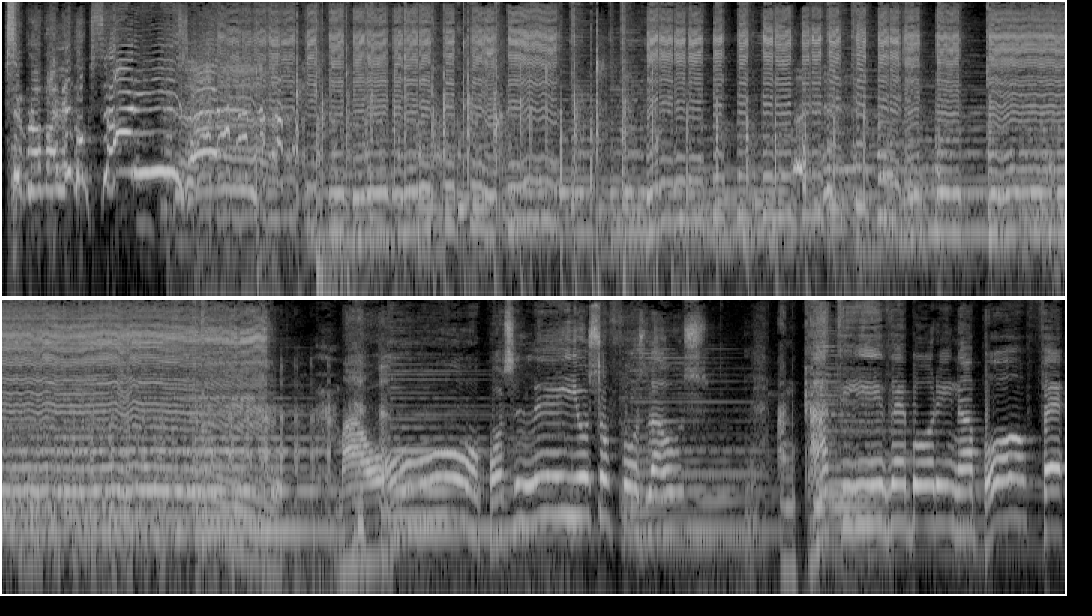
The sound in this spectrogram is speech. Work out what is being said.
σε πρόβαλε δοξάρι! Μα όπως λέει ο σοφός λαός αν κάτι δεν μπορεί να αποφευχθεί.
